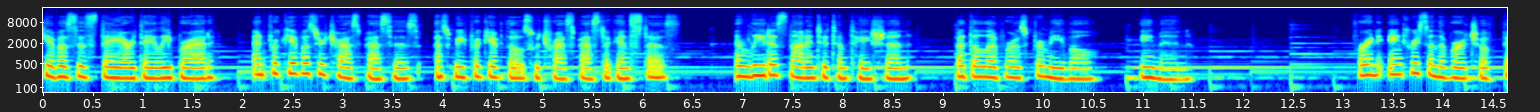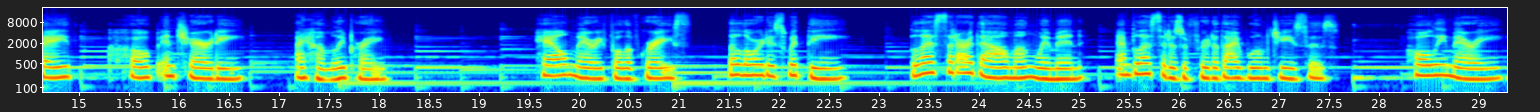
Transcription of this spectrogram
Give us this day our daily bread, and forgive us our trespasses as we forgive those who trespass against us. And lead us not into temptation, but deliver us from evil. Amen. For an increase in the virtue of faith, hope, and charity, I humbly pray. Hail Mary, full of grace, the Lord is with thee. Blessed art thou among women, and blessed is the fruit of thy womb, Jesus. Holy Mary,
